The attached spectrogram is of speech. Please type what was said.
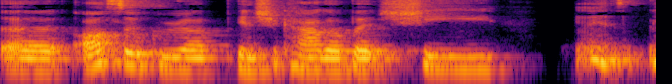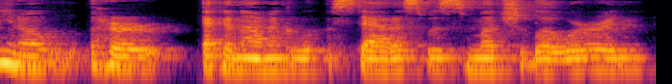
uh, also grew up in Chicago, but she, you know, her economic status was much lower, and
